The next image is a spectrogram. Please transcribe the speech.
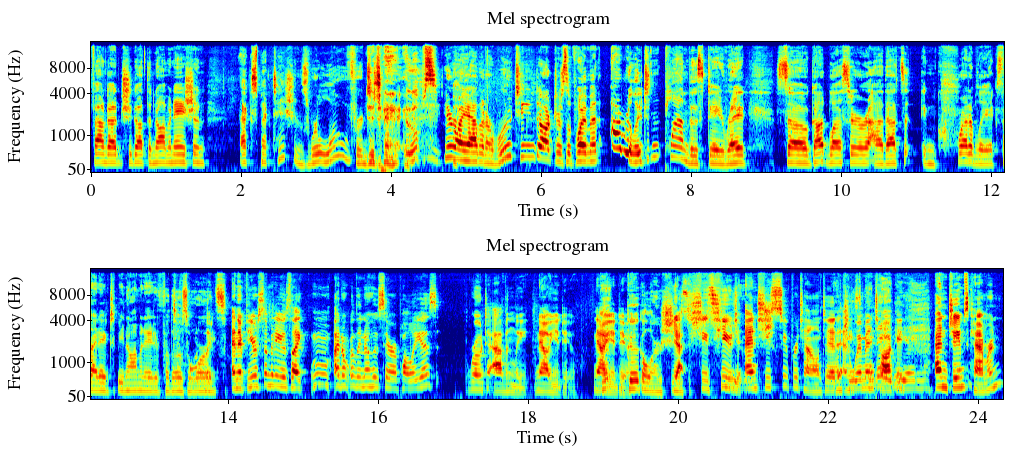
found out she got the nomination. Expectations were low for today. Oops. Here I am at a routine doctor's appointment. I really didn't plan this day, right? So God bless her. Uh, that's incredibly exciting to be nominated for those awards. And if you're somebody who's like, mm, I don't really know who Sarah Polley is, Road to Avonlea. Now you do. Now you do. Google her. She's yeah, she's huge, and she's super talented. And, she's women Canadian. talking. And James Cameron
